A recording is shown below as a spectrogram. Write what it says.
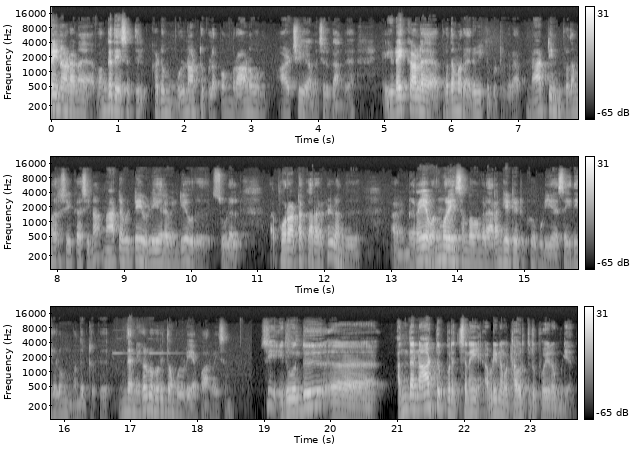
அண்டை நாடான வங்கதேசத்தில் கடும் உள்நாட்டு குழப்பம் இராணுவம் ஆட்சியை அமைச்சிருக்காங்க. இடைக்கால பிரதமர் அறிவிக்கப்பட்டிருக்கிறார். நாட்டின் பிரதமர் ஷேக் ஹசீனா நாட்டை விட்டே வெளியேற வேண்டிய ஒரு சூழல். போராட்டக்காரர்கள் அங்கு நிறைய வன்முறை சம்பவங்களை அரங்கேற்றிருக்கக்கூடிய செய்திகளும் வந்துட்டுருக்கு. இந்த நிகழ்வு குறித்து உங்களுடைய பார்வை சார்? சி இது வந்து அந்த நாட்டு பிரச்சனை அப்படின்னு நம்ம தவிர்த்துட்டு போயிட முடியாது.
